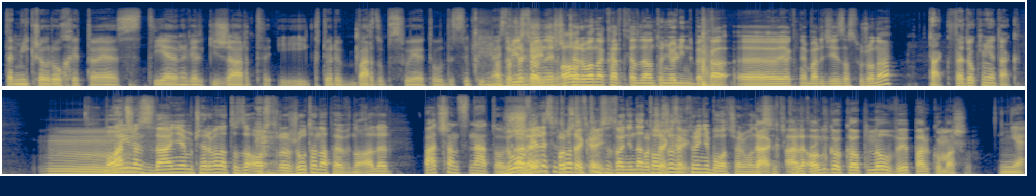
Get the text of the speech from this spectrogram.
te mikroruchy to jest jeden wielki żart, i który bardzo psuje tą dyscyplinę. A z drugiej strony jeszcze czerwona kartka dla Antonio Lindbecka e, jak najbardziej zasłużona. Tak, według mnie tak. Mm, Moim Patrząc- zdaniem czerwona to za ostro, żółta na pewno, ale Patrząc na to, było że... wiele sytuacji w poczekaj, tym sezonie na torze, poczekaj. za które nie było czerwonych tak, ale on go kopnął w parku maszyn. Nie.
